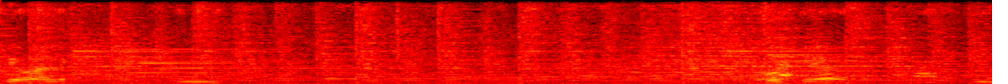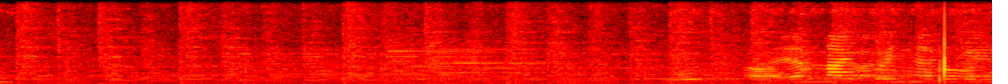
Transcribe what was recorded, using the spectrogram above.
दीवार हो। गया। नहीं है तो वही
